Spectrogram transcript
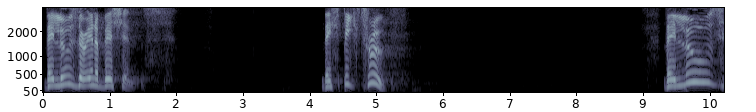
they lose their inhibitions, they speak truth They lose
